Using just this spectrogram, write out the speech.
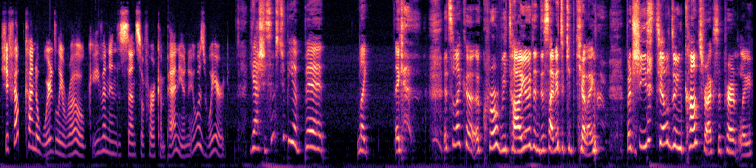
She felt kind of weirdly rogue, even in the sense of her companion. It was weird. Yeah, she seems to be a bit like like it's like a, a crow retired and decided to keep killing. But she's still doing contracts apparently.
